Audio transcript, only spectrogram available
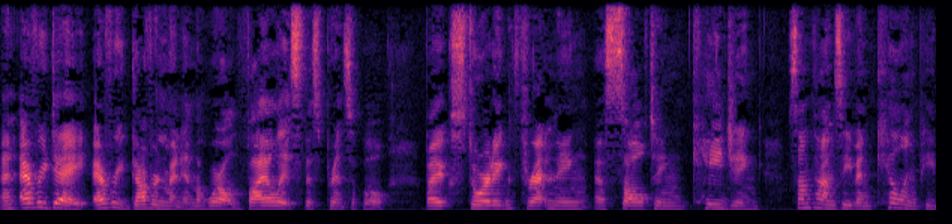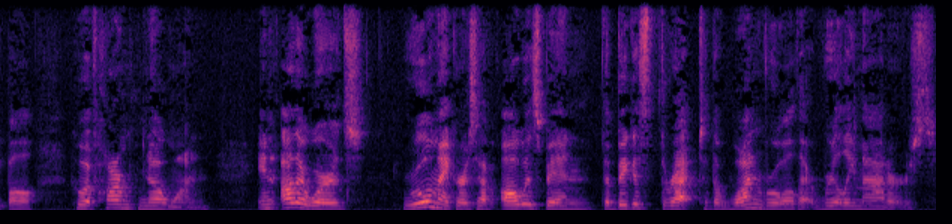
And every day, every government in the world violates this principle by extorting, threatening, assaulting, caging, sometimes even killing people who have harmed no one. In other words, rule makers have always been the biggest threat to the one rule that really matters.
